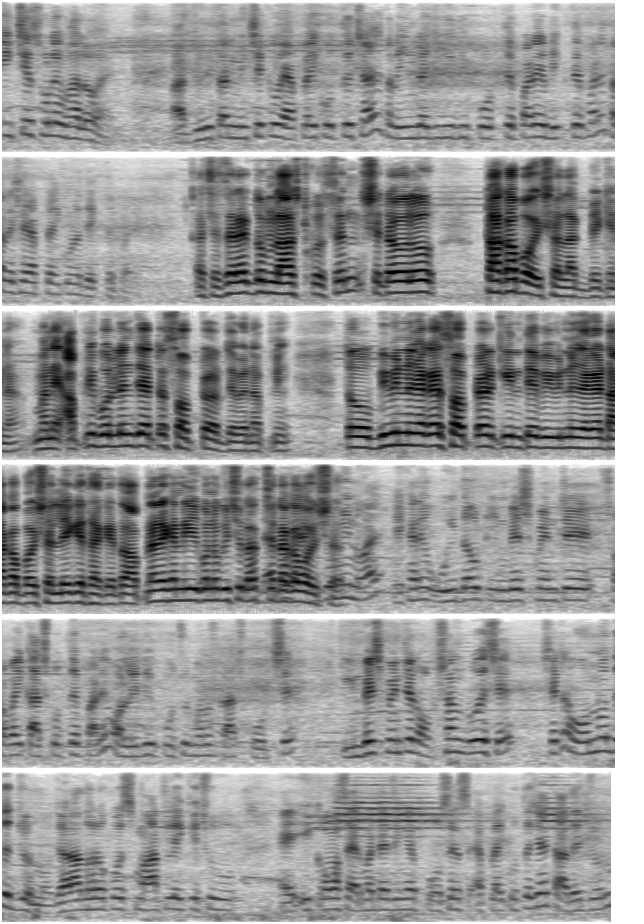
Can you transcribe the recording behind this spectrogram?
এইচএস হলে ভালো হয়। আর যদি তার নিচে কেউ অ্যাপ্লাই করতে চায় তাহলে ইংরাজি যদি পড়তে পারে লিখতে পারে তাহলে সে অ্যাপ্লাই করে দেখতে পারে। আচ্ছা স্যার একদম লাস্ট কোশ্চেন সেটা হলো টাকা পয়সা লাগবে কিনা? মানে আপনি বললেন যে একটা সফটওয়্যার দেবেন আপনি। তো বিভিন্ন জায়গায় সফটওয়্যার কিনতে বিভিন্ন জায়গায় টাকা পয়সা লেগে থাকে। তো আপনার এখানে কি কোনো কিছু লাগছে টাকা পয়সা? নয়। এখানে উইদাউট ইনভেস্টমেন্টে সবাই কাজ করতে পারে। অলরেডি প্রচুর মানুষ কাজ করছে। ইনভেস্টমেন্টের অপশান রয়েছে, সেটা অন্যদের জন্য। যারা ধরো কেউ স্মার্টলি কিছু ই কমার্স অ্যাডভার্টাইজিংয়ের প্রসেস অ্যাপ্লাই করতে চায়, তাদের জন্য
